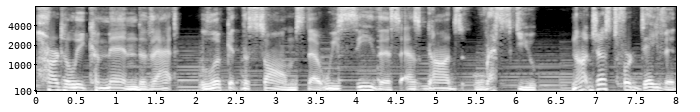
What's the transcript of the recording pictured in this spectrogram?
heartily commend that look at the Psalms that we see this as God's rescue not just for David,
